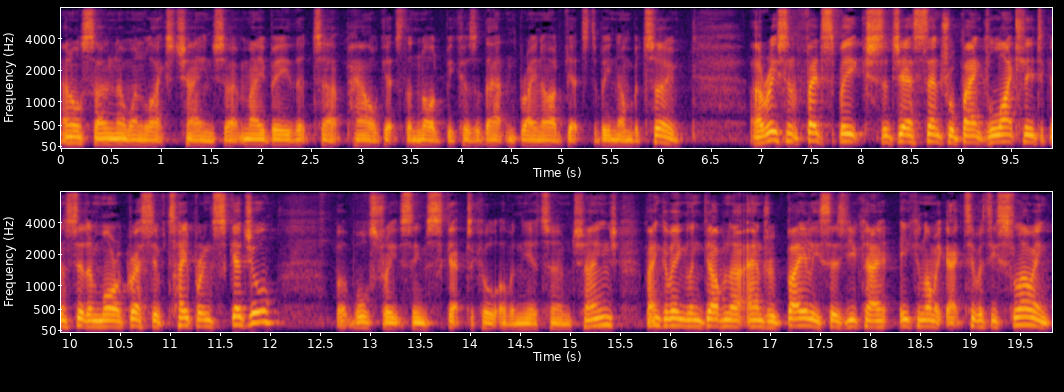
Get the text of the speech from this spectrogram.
and also no one likes change. So it may be that uh, Powell gets the nod because of that, and Brainard gets to be number two. A recent Fed speech suggests central bank likely to consider more aggressive tapering schedule, but Wall Street seems sceptical of a near-term change. Bank of England Governor Andrew Bailey says UK economic activity slowing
